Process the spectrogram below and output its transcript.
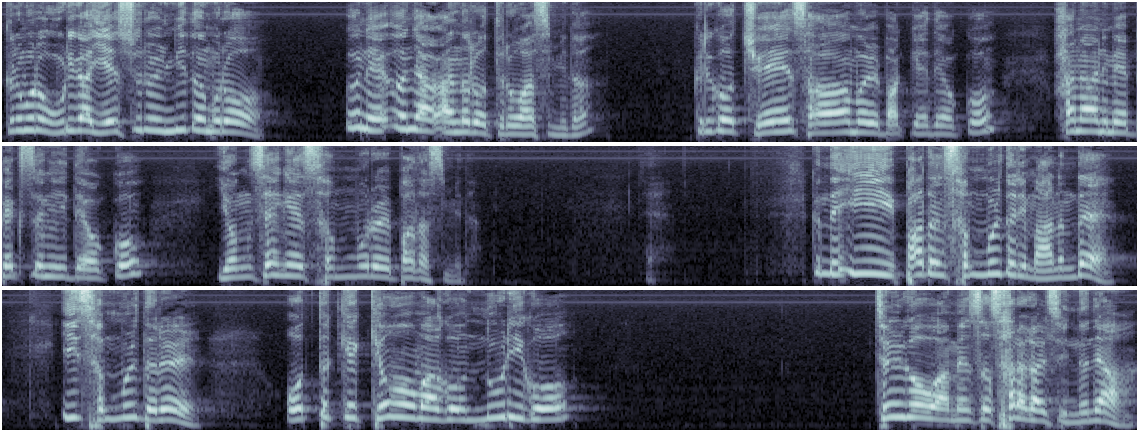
그러므로 우리가 예수를 믿음으로 은혜 언약 안으로 들어왔습니다. 그리고 죄 사함을 받게 되었고 하나님의 백성이 되었고 영생의 선물을 받았습니다. 예. 근데 이 받은 선물들이 많은데 이 선물들을 어떻게 경험하고 누리고 즐거워하면서 살아갈 수 있느냐?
